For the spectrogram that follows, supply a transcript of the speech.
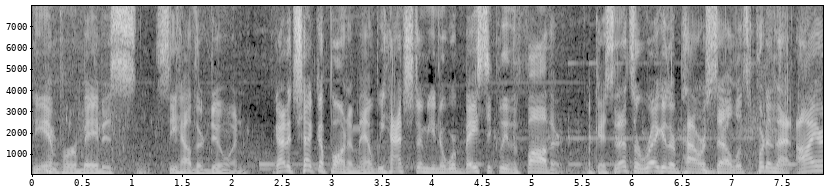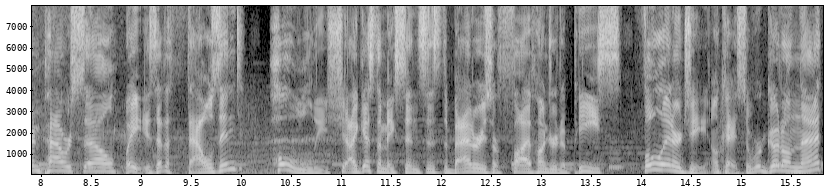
the Emperor babies. See how they're doing. Gotta check up on him, man. We hatched him, you know, we're basically the father. Okay, so that's a regular power cell. Let's put in that ion power cell. Wait, is that a thousand? Holy shit. I guess that makes sense since the batteries are 500 apiece. Full energy. Okay, so we're good on that.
